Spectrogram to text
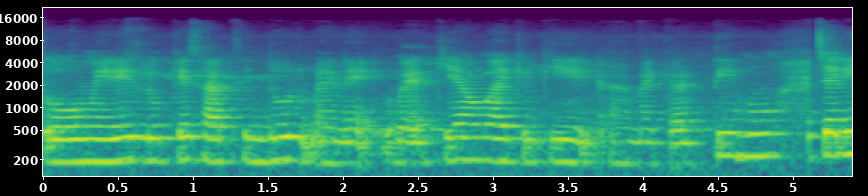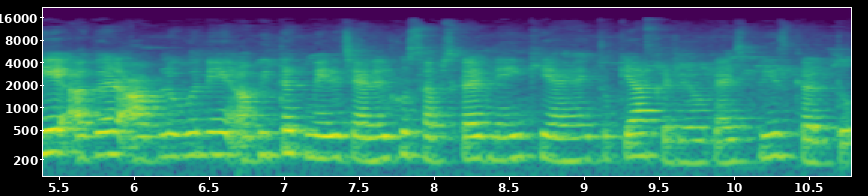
तो मेरे लुक के साथ सिंदूर मैंने वेयर किया हुआ है क्योंकि मैं करती हूँ। चलिए, अगर आप लोगों ने अभी तक मेरे चैनल को सब्सक्राइब नहीं किया है तो क्या कर रहे हो गाइज़ प्लीज़ कर दो।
